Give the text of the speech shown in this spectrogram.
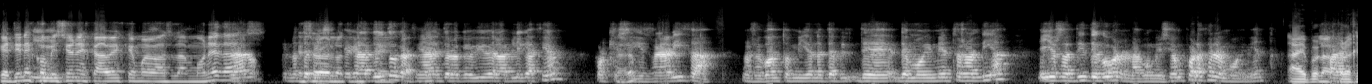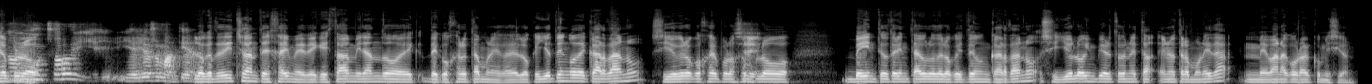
Que tienes y- comisiones cada vez que muevas las monedas. Claro, que no te eso pienses lo que es gratuito, que- que al final es de lo que vive la aplicación, porque Claro. si realiza no sé cuántos millones de, de- de movimientos al día, ellos a ti te cobran la comisión por hacer el movimiento. A ver, por, ejemplo, mucho y, y ellos se mantienen. lo que te he dicho antes, Jaime, de que estaba mirando de, de coger otra moneda. De lo que yo tengo de Cardano, si yo quiero coger, por Sí. ejemplo, 20 o 30 euros de lo que yo tengo en Cardano, si yo lo invierto en, esta- en otra moneda, me van a cobrar comisión.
